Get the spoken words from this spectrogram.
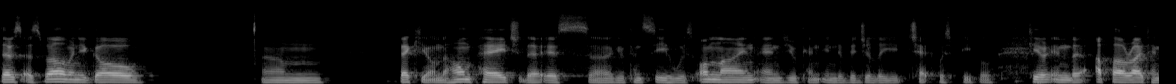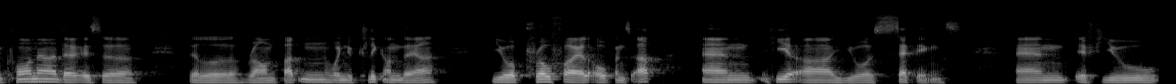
there's as well, when you go um, back here on the home page, there is, uh, you can see who is online and you can individually chat with people. Here in the upper right hand corner, there is a little round button. When you click on there, your profile opens up and here are your settings. And if you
